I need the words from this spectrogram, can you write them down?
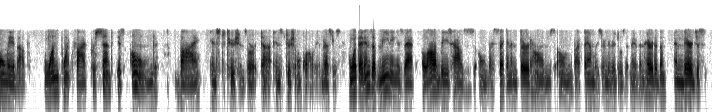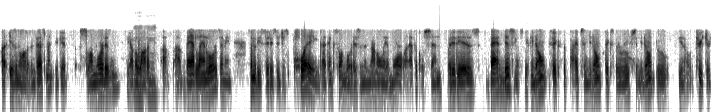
only about 1.5% is owned by institutions or uh, institutional quality investors. And what that ends up meaning is that a lot of these houses are owned by second and third homes, owned by families or individuals that may have inherited them, and there just uh, isn't a lot of investment. You get slumlordism. You have a mm-hmm. lot of mm-hmm. uh, uh, bad landlords. I mean, some of these cities are just plagued. I think slumlordism is not only a moral and ethical sin, but it is bad business. If you don't fix the pipes and you don't fix the roofs and you don't do, you know, treat your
